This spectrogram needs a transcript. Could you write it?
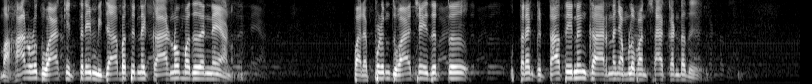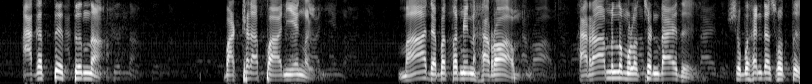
മഹാനുള്ള ദ്വാക്ക് ഇത്രയും വിജാപത്തിന്റെ കാരണവും അത് തന്നെയാണ്. പലപ്പോഴും ദ്വാ ചെയ്തിട്ട് ഉത്തരം കിട്ടാത്തതിനും കാരണം നമ്മൾ മനസ്സിലാക്കേണ്ടത് അകത്തെത്തുന്ന ഭക്ഷണപാനീയങ്ങൾ മാ ഡബത്തമിൻ ഹറാം ഹറാമിൽ നിന്ന് മുളച്ചുണ്ടായത് ശുഭഹന്റെ സ്വത്ത്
